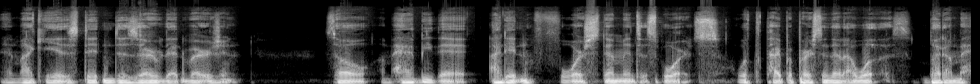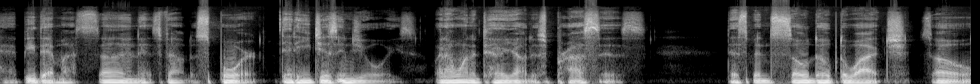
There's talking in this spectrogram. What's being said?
and my kids didn't deserve that version. So I'm happy that I didn't force them into sports with the type of person that I was. But I'm happy that my son has found a sport that he just enjoys. But I want to tell y'all this process that's been so dope to watch. So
